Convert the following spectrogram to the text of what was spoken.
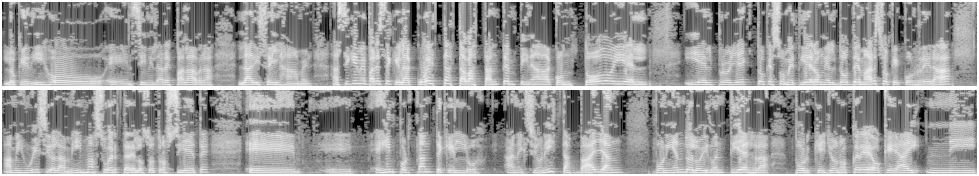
lo que dijo eh, en similares palabras Larry Seilhammer. Así que me parece que la cuesta está bastante empinada con todo y el y el proyecto que sometieron el 2 de marzo que correrá, a mi juicio, la misma suerte de los otros siete. es importante que los anexionistas vayan poniendo el oído en tierra porque yo no creo que hay ni,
